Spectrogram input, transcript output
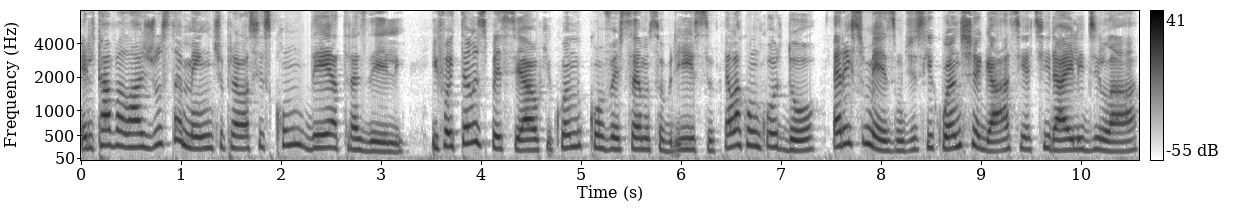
Ele estava lá justamente para ela se esconder atrás dele. E foi tão especial que quando conversamos sobre isso, ela concordou. Era isso mesmo, disse que quando chegasse ia tirar ele de lá,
